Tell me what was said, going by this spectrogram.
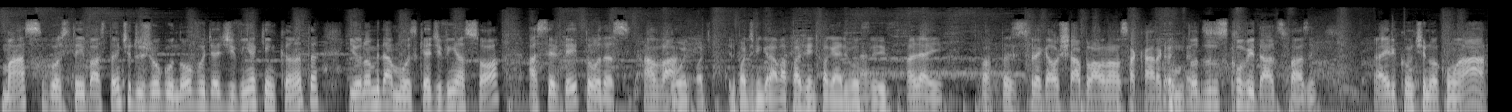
mas gostei bastante do jogo novo de Adivinha Quem Canta e o nome da música. Adivinha só? Acertei todas. Ah, vá. Pô, ele, pode, ele pode vir gravar com a gente pra ganhar de vocês. Olha aí, pra pra esfregar o chablau na nossa cara, como todos os convidados fazem. Aí ele continua com: Ah,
